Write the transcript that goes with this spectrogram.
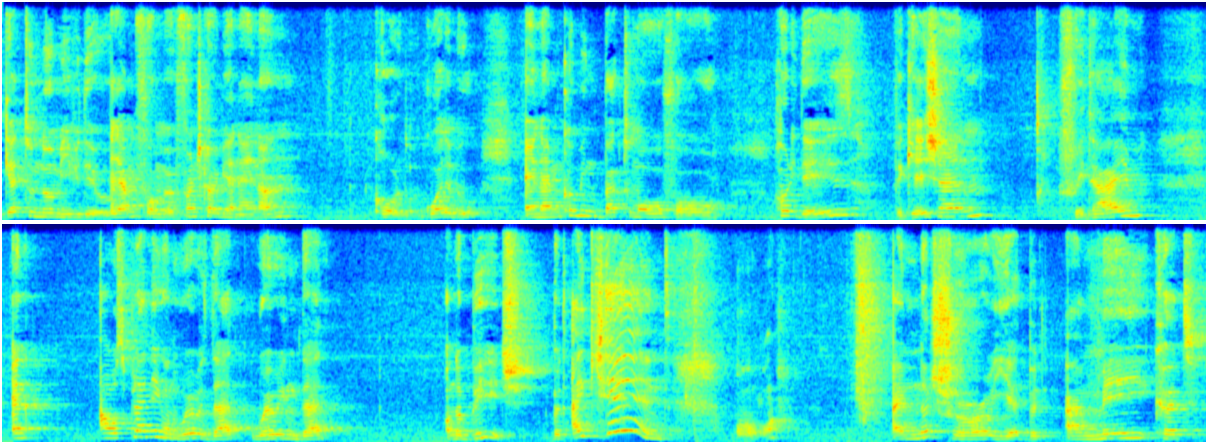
get to know me video. I am from a French Caribbean island called Guadeloupe and I'm coming back tomorrow for holidays, vacation, free time and I was planning on wearing that wearing that on the beach but I can't. Oh. I'm not sure yet, but I may cut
